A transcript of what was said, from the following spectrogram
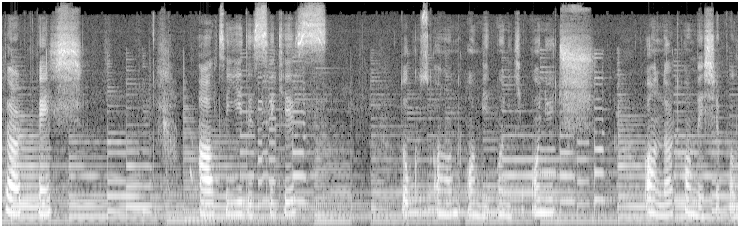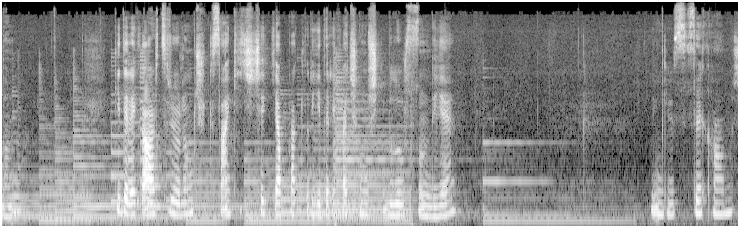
3, 4, 5, 6, 7, 8, 9, 10, 11, 12, 13, 14, 15 yapalım. Giderek artırıyorum çünkü sanki çiçek yaprakları giderek açılmış gibi dursun diye. Dediğim gibi size kalmış.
